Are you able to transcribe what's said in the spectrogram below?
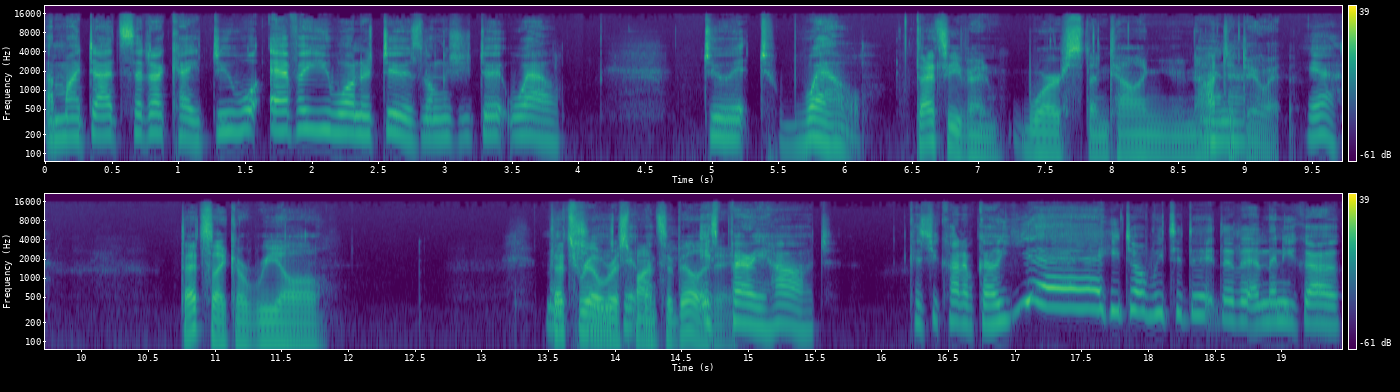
And my dad said, okay, do whatever you want to do as long as you do it well. Do it well. That's even worse than telling you not to do it. Yeah. That's like a real Make That's sure real you it well. responsibility. It's very hard because you kind of go, yeah, he told me to do it, did it. and then you go,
